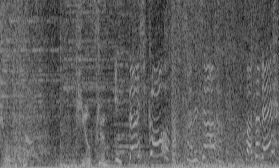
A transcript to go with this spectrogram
強敵だ気をつけろ。一旦引こう。それじゃあまたね。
